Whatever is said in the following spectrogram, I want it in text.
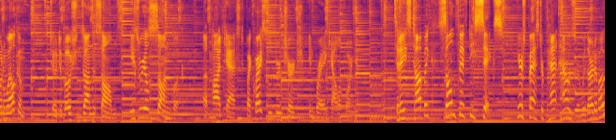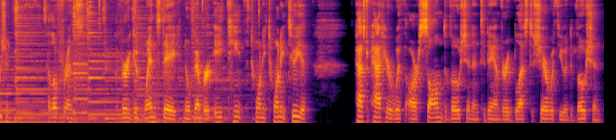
And welcome to Devotions on the Psalms, Israel's Songbook, a podcast by Christ Lutheran Church in Brea, California. Today's topic Psalm 56. Here's Pastor Pat Hauser with our devotion. Hello, friends. A very good Wednesday, November 18th, 2020, to you. Pastor Pat here with our Psalm devotion, and today I'm very blessed to share with you a devotion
